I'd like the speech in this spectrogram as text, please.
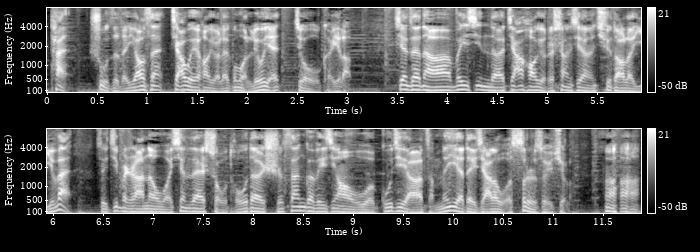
探，数字的幺三，加为好友来跟我留言就可以了。现在呢，微信的加好友的上限去到了一万，所以基本上呢，我现在手头的十三个微信号，我估计啊，怎么也得加到我四十岁去了。哈哈，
